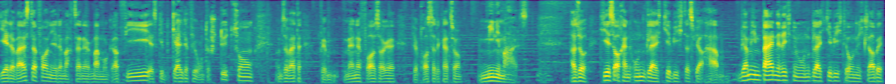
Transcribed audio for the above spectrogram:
jeder weiß davon, jeder macht seine Mammographie, es gibt Gelder für Unterstützung und so weiter. Für Männervorsorge, für Prostatakarzinom minimalst. Also hier ist auch ein Ungleichgewicht, das wir haben. Wir haben in beiden Richtungen Ungleichgewichte und ich glaube,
